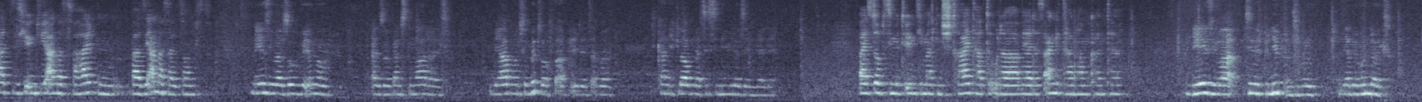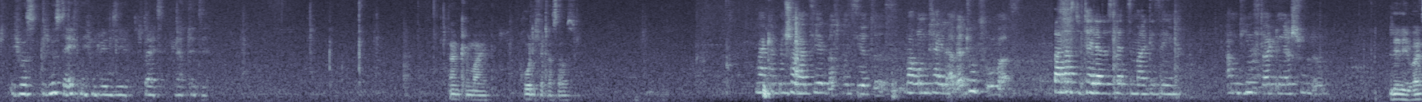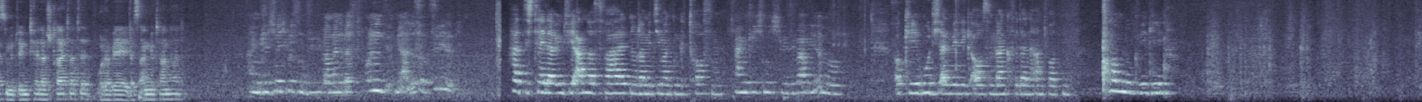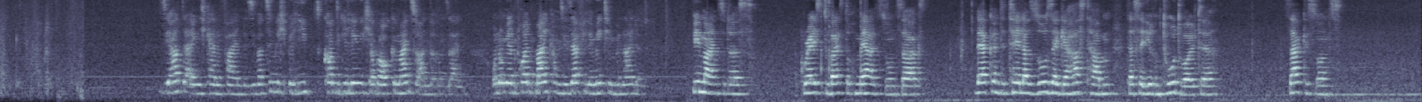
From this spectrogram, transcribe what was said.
Hat sie sich irgendwie anders verhalten? War sie anders als sonst? Nee, sie war so wie immer. Also ganz normal halt. Wir haben uns für Mittwoch verabredet, aber ich kann nicht glauben, dass ich sie nie wiedersehen werde. Weißt du, ob sie mit irgendjemandem Streit hatte oder wer das angetan haben könnte? Nee, sie war ziemlich beliebt und sie wurde sehr bewundert. Ich, wus ich wüsste echt nicht, mit wem sie Streit gehabt hätte. Danke, Mike. Ruh dich etwas aus. Mike hat mir schon erzählt, was passiert ist. Warum Taylor? Wer tut sowas? Wann hast du Taylor das letzte Mal gesehen? Am Dienstag in der Schule. Lilly, weißt du, mit wem Taylor Streit hatte oder wer ihr das angetan hat? Eigentlich nicht, wissen Sie, sie war meine beste Freundin, sie hat mir alles erzählt. Hat sich Taylor irgendwie anders verhalten oder mit jemandem getroffen? Eigentlich nicht, wie sie war wie immer. Okay, ruh dich ein wenig aus und danke für deine Antworten. Komm, Luke, wir gehen. Sie hatte eigentlich keine Feinde. Sie war ziemlich beliebt, konnte gelegentlich aber auch gemein zu anderen sein. Und um ihren Freund Mike haben sie sehr viele Mädchen beneidet. Wie meinst du das? Grace, du weißt doch mehr, als du uns sagst. Wer könnte Taylor so sehr gehasst haben, dass er ihren Tod wollte? Sag es uns.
